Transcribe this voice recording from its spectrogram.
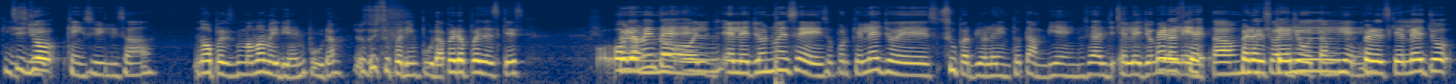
Qué Si yo- qué incivilizada. no, pues mamá me iría impura, yo soy súper impura, pero pues es que es, obviamente... no, el, el ello no es eso, porque el ello es súper violento también. O sea, el, el ello pero es que, violenta pero mucho es que al yo también. pero es que el ello,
